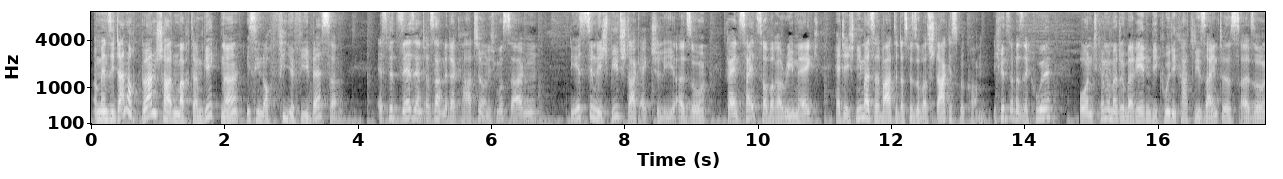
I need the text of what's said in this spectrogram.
Und wenn sie dann noch Burn-Schaden macht am Gegner, ist sie noch viel, viel besser. Es wird sehr, sehr interessant mit der Karte und ich muss sagen, die ist ziemlich spielstark actually. Also für ein Zeitzauberer-Remake hätte ich niemals erwartet, dass wir sowas Starkes bekommen. Ich finde es aber sehr cool und können wir mal drüber reden, wie cool die Karte designt ist. Also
